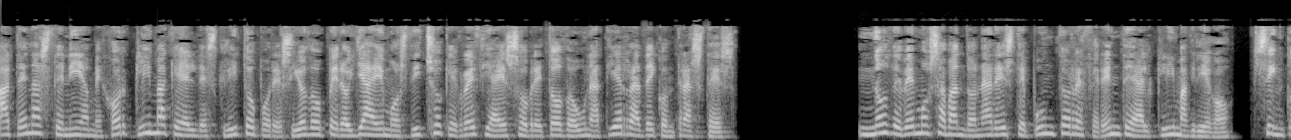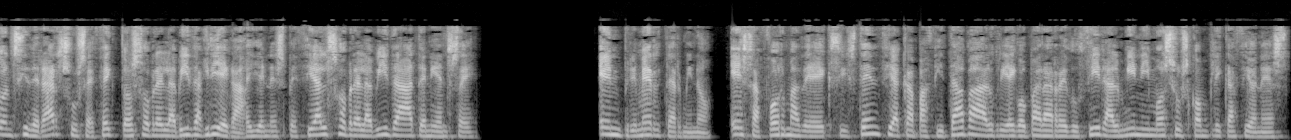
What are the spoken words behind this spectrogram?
Atenas tenía mejor clima que el descrito por Hesiodo pero ya hemos dicho que Grecia es sobre todo una tierra de contrastes. No debemos abandonar este punto referente al clima griego, sin considerar sus efectos sobre la vida griega y en especial sobre la vida ateniense. En primer término, esa forma de existencia capacitaba al griego para reducir al mínimo sus complicaciones,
